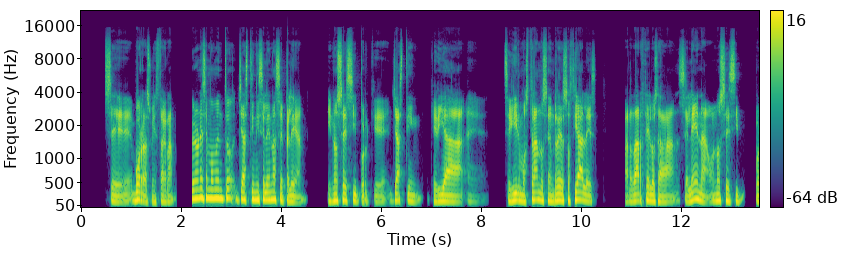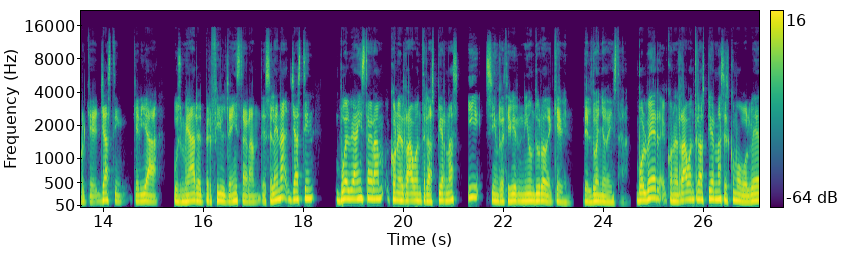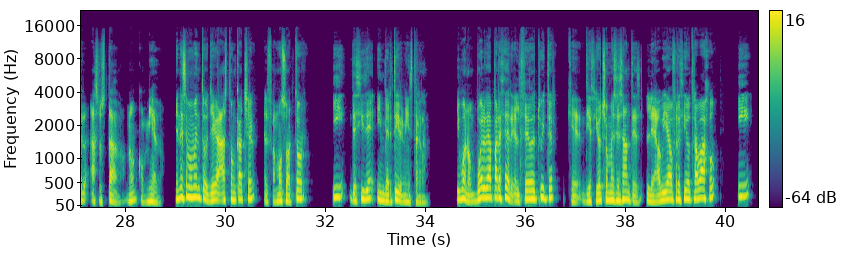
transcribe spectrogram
se borra su Instagram. Pero en ese momento Justin y Selena se pelean. Y no sé si porque Justin quería eh, seguir mostrándose en redes sociales para dar celos a Selena, o no sé si porque Justin quería husmear el perfil de Instagram de Selena, Justin vuelve a Instagram con el rabo entre las piernas y sin recibir ni un duro de Kevin, del dueño de Instagram. Volver con el rabo entre las piernas es como volver asustado, ¿no? Con miedo. En ese momento llega Aston Catcher, el famoso actor, y decide invertir en Instagram. Y bueno, vuelve a aparecer el CEO de Twitter, que 18 meses antes le había ofrecido trabajo, y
